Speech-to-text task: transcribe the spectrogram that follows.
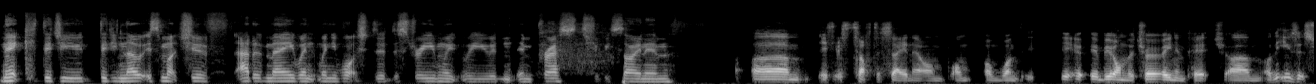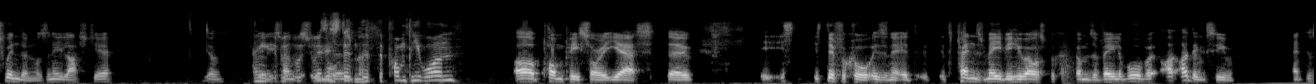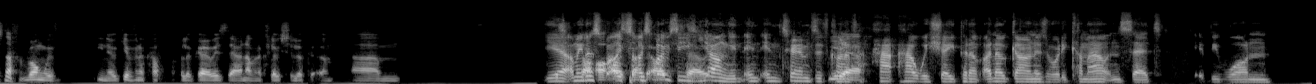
Nick, did you did you notice much of Adam May when, when you watched the, the stream? Were, were you impressed? Should we sign him? Um, it's, it's tough to say now on, on, on one it, would be on the training pitch. Um, I think he was at Swindon, wasn't he, last year? I mean, was, was this the, the, the, Pompey one? Oh, Pompey, sorry, yes. So it's it's difficult, isn't it? It, it depends maybe who else becomes available, but I, I, don't see. And there's nothing wrong with you know giving a couple of go, is there, and having a closer look at them. Um, yeah, I mean, I, I, I, I suppose he's young in, in, in terms of kind yeah. of how, how, we're shaping up. I know Garner's already come out and said it'd be one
